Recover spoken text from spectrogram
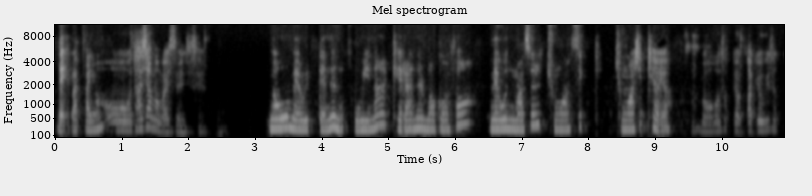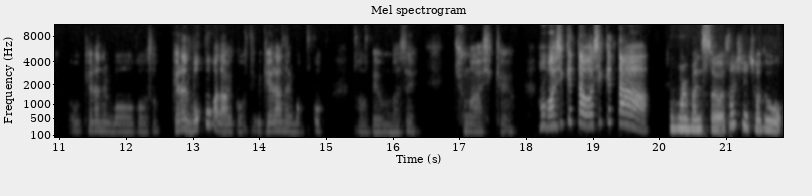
네, 맞아요. 어, 다시 한번 말씀해 주세요. 너무 매울 때는 오이나 계란을 먹어서 매운맛을 중화시, 중화시켜요. 먹어서 여, 아, 여기서 어, 계란을 먹어서 계란을 먹고가 나올 것 같아요. 계란을 먹고 어, 매운맛을 중화시켜요. 어, 맛있겠다, 맛있겠다. 정말 맛있어요. 사실 저도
